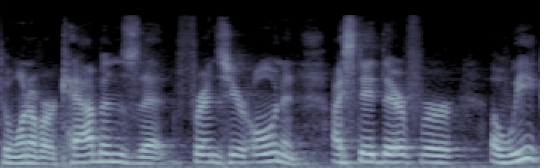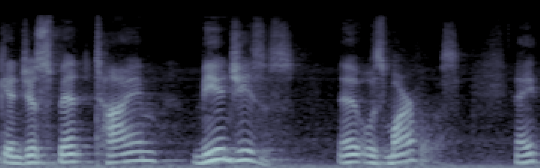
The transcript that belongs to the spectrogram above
to one of our cabins that friends here own, and I stayed there for a week and just spent time, me and Jesus. And it was marvelous. Okay?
